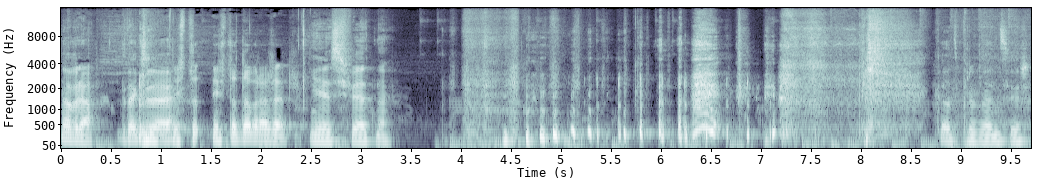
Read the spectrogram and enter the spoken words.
Dobra, także Jest to, jest to dobra rzecz. jest świetne. Kod prewencjusz.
